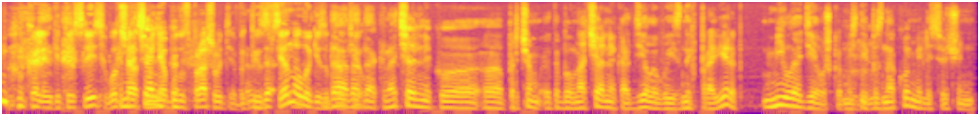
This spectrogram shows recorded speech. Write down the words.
Коленки тряслись. Вот К сейчас меня начальнику- будут спрашивать, ты Да, все налоги заплатил? Да, да, да, к начальнику, э, причем это был начальник отдела выездных проверок, милая девушка, мы с ней познакомились, очень,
